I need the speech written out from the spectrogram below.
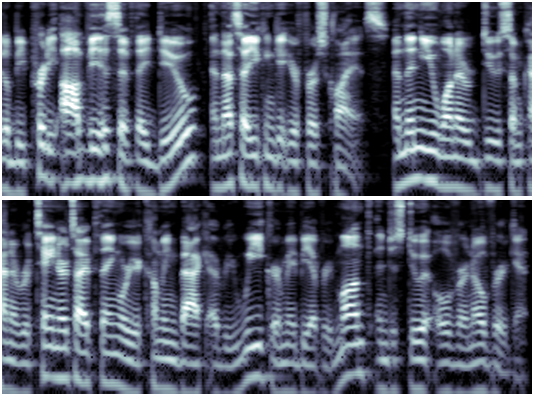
It'll be pretty obvious if they do, and that's how you can get your first clients. And then you want to do some kind of retainer type thing where you're coming back every week or maybe every month and just do it over and over again.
